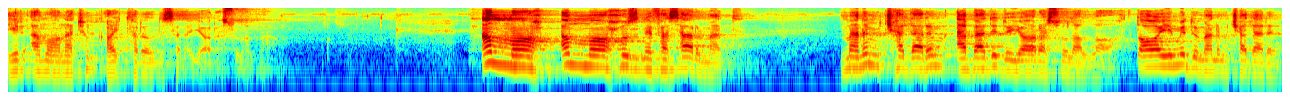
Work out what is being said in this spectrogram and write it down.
Deyir, əmanətin qaytarıldı sənə, ya Rasulallah. Amma, amma huzni fəsərməd. Mənim kədərim əbədidir, ya Rasulallah. Daimidir mənim kədərim.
